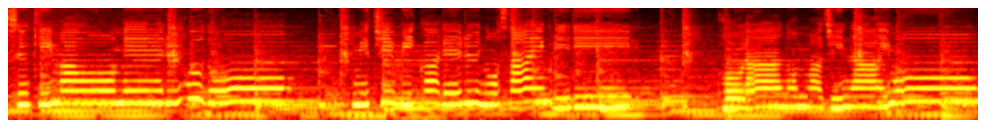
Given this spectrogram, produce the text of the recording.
隙間を埋めるほど導かれるの最後リリほらのまじないも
